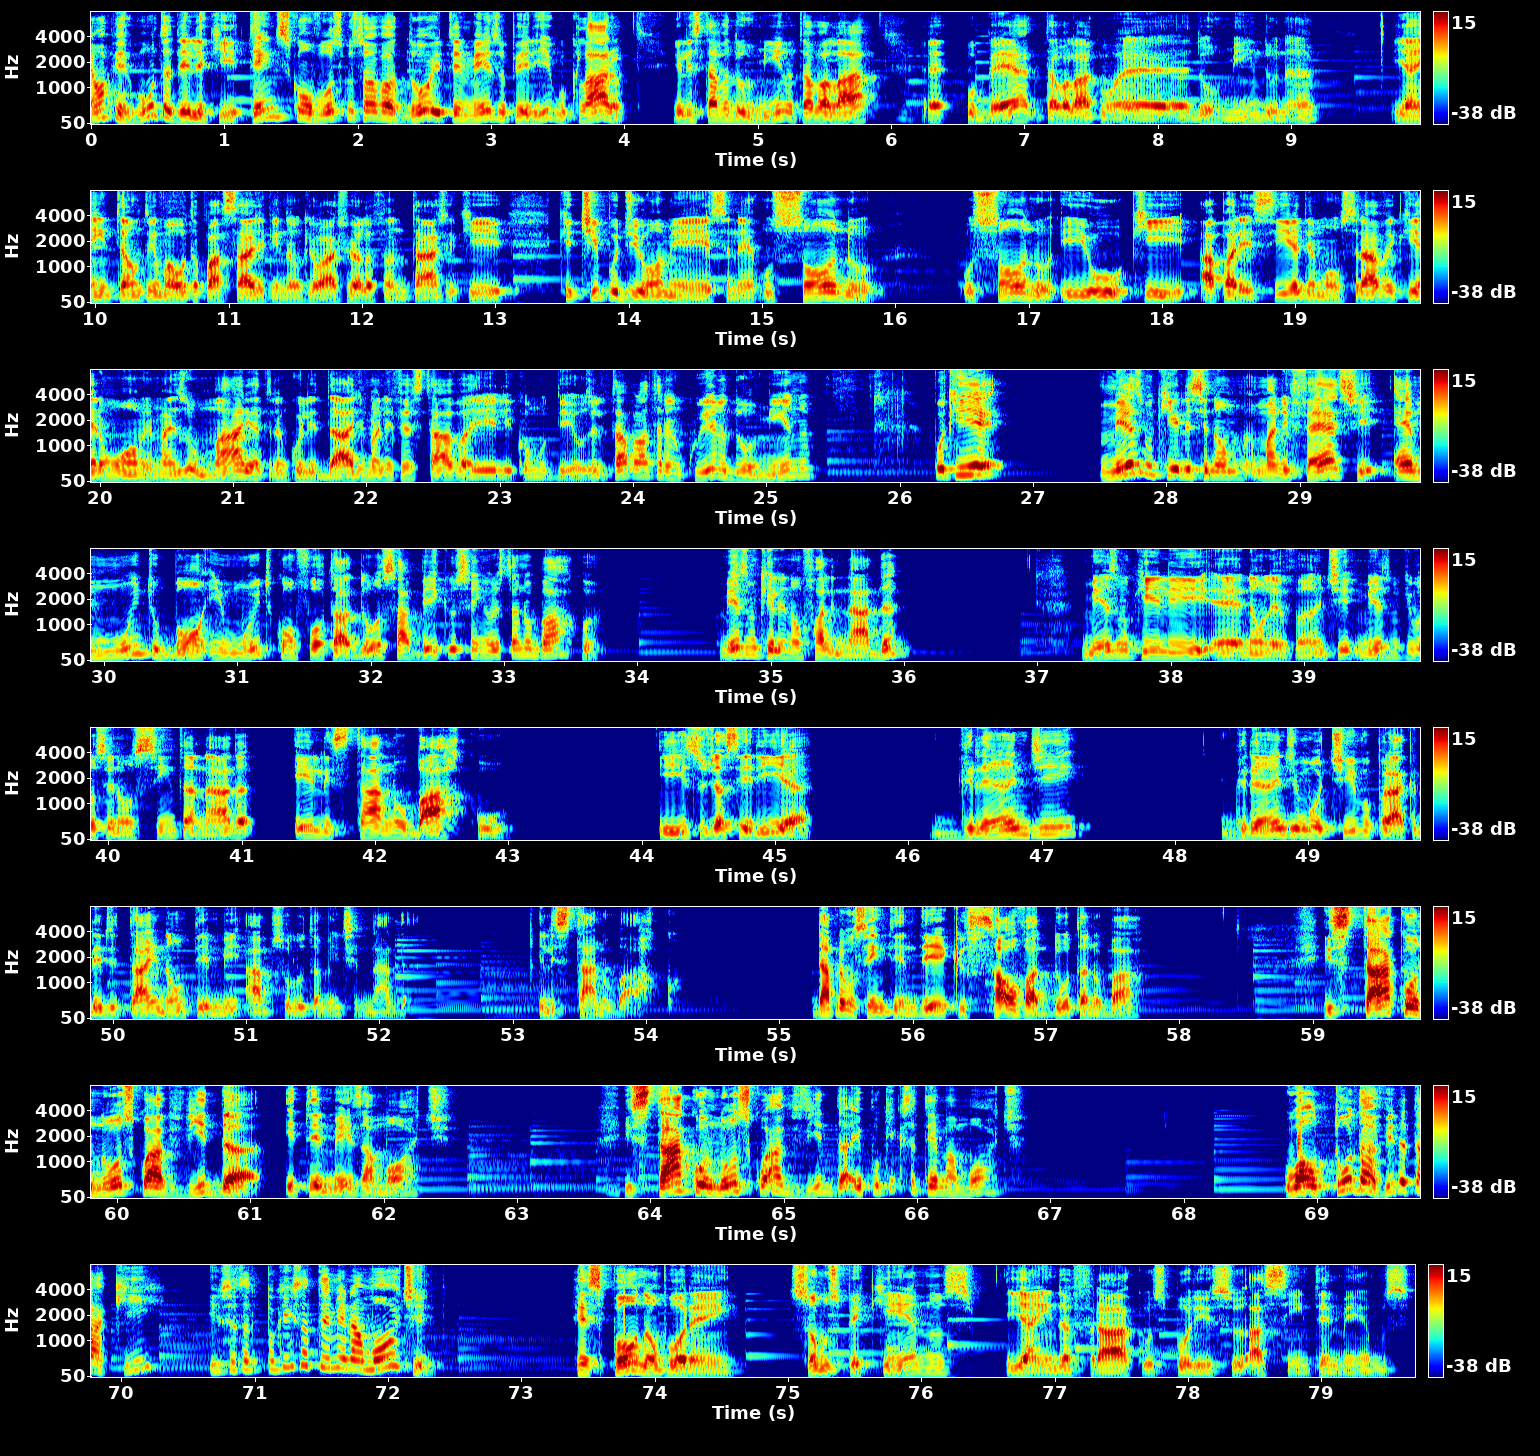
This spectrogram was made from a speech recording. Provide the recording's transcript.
É uma pergunta dele aqui. Tendes convosco o Salvador e temeis o perigo? Claro, ele estava dormindo, estava lá é, coberto, estava lá é, dormindo, né? E aí então tem uma outra passagem aqui então que eu acho ela fantástica, que que tipo de homem é esse, né? O sono o sono e o que aparecia demonstrava que era um homem, mas o mar e a tranquilidade manifestava ele como Deus. Ele estava lá tranquilo, dormindo, porque mesmo que ele se não manifeste, é muito bom e muito confortador saber que o Senhor está no barco. Mesmo que ele não fale nada, mesmo que ele é, não levante, mesmo que você não sinta nada, ele está no barco. E isso já seria grande, grande motivo para acreditar e não temer absolutamente nada. Ele está no barco. Dá para você entender que o Salvador está no barco? Está conosco a vida e temeis a morte? Está conosco a vida. E por que você teme a morte? O autor da vida está aqui. E você tá... por que você está temendo a morte? Respondam, porém, Somos pequenos e ainda fracos, por isso assim tememos.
